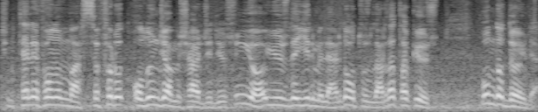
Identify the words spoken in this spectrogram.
şimdi telefonun var sıfır olunca mı şarj ediyorsun? Yok %20'lerde 30'larda takıyorsun. Bunda da öyle.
